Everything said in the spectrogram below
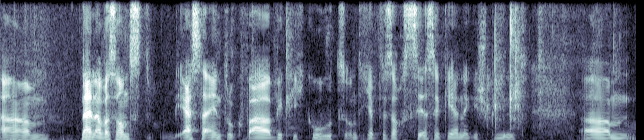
ähm, nein, aber sonst, erster Eindruck war wirklich gut und ich habe das auch sehr, sehr gerne gespielt. Ähm,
